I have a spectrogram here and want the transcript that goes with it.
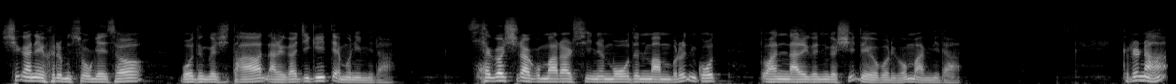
시간의 흐름 속에서 모든 것이 다 낡아지기 때문입니다. 새 것이라고 말할 수 있는 모든 만물은 곧 또한 낡은 것이 되어버리고 맙니다. 그러나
